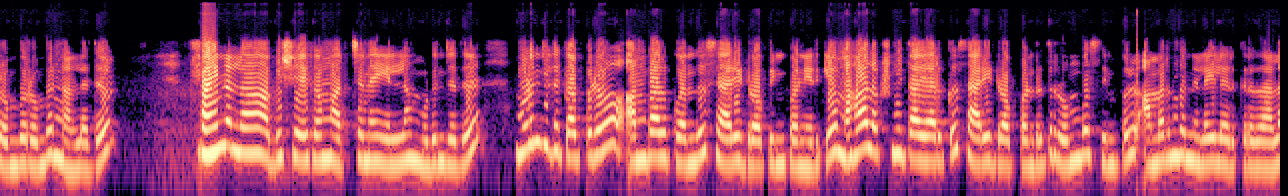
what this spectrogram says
ரொம்ப ரொம்ப நல்லது. ஃபைனலாக அபிஷேகம் அர்ச்சனை எல்லாம் முடிஞ்சது. முடிஞ்சதுக்கு அப்புறம் அம்பாளுக்கு வந்து saree டிராப்பிங் பண்ணியிருக்கேன். மகாலட்சுமி தாயாருக்கு saree ட்ராப் பண்ணுறது ரொம்ப சிம்பிள் அமர்ந்த நிலையில் இருக்கிறதால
